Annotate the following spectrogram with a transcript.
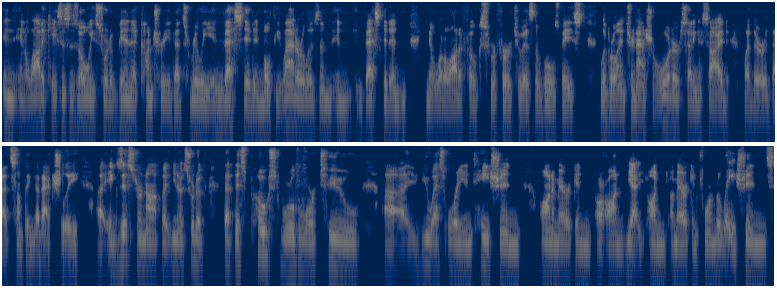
in, in a lot of cases has always sort of been a country that's really invested in multilateralism, in, invested in you know what a lot of folks refer to as the rules-based liberal international order, setting aside whether that's something that actually uh, exists or not. But you know, sort of that this post World War II uh, U.S. orientation on American or on yeah on American foreign relations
